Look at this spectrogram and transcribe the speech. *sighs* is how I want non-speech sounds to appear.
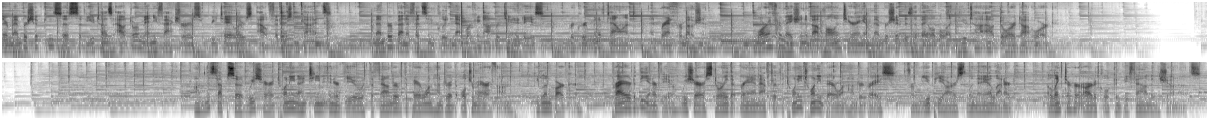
Their membership consists of Utah's outdoor manufacturers, retailers, outfitters, and guides. Member benefits include networking opportunities, recruitment of talent, and brand promotion. More information about volunteering and membership is available at utahoutdoor.org. On this episode, we share a 2019 interview with the founder of the Bear 100 Ultramarathon, Leland Barker. Prior to the interview, we share a story that ran after the 2020 Bear 100 race from UPR's Linnea Leonard. A link to her article can be found in the show notes.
